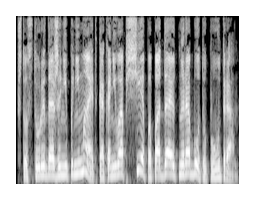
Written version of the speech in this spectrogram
что Стуры даже не понимает, как они вообще попадают на работу по утрам.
